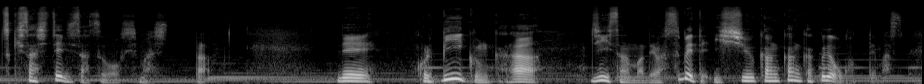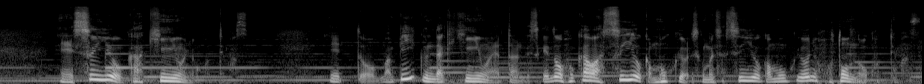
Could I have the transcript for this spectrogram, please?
突き刺して自殺をしました。でこれ B 君から G さんまでは全て1週間間隔で起こってます、えー、水曜か金曜に起こってます。えっと、まあ、B 君だけ金曜はやったんですけど他は水曜か木曜です。ごめんなさい。水曜か木曜にほとんど起こってます。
